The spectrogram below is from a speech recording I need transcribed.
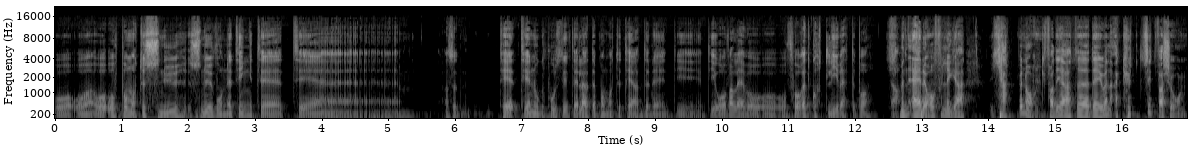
og, og, og, på en måte snu, snu vonde ting til, til eh, Altså til, til noe positivt, eller at det på en måte til at de, de, de overlever og, og, får et godt liv etterpå. Ja. Men er det offentlige kjappe nok? Fordi eh, det er jo en akuttsituasjon.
